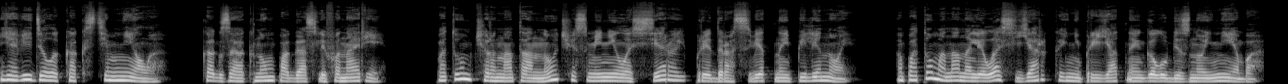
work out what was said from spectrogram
Я видела, как стемнело, как за окном погасли фонари. Потом чернота ночи сменилась серой предрассветной пеленой, а потом она налилась яркой неприятной голубизной неба.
